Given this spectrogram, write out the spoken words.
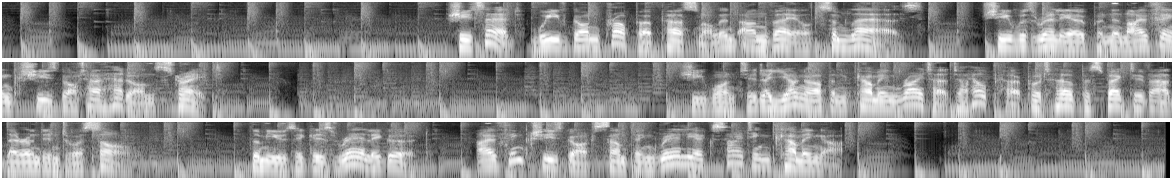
She said, We've gone proper personal and unveiled some layers. She was really open and I think she's got her head on straight. She wanted a young up-and-coming writer to help her put her perspective out there and into a song. The music is really good. I think she's got something really exciting coming up.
